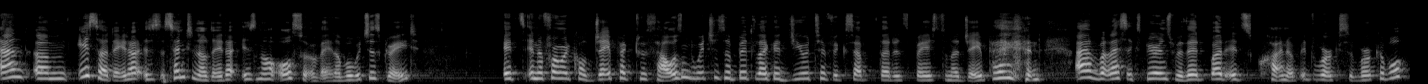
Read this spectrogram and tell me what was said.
and um, ESA data, is, Sentinel data, is now also available, which is great. It's in a format called JPEG 2000, which is a bit like a GeoTIFF, except that it's based on a JPEG, and I have less experience with it, but it's kind of, it works workable.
